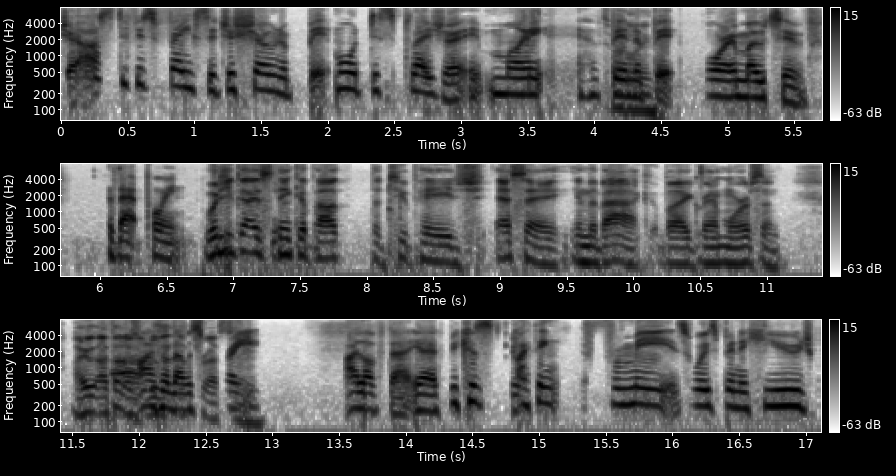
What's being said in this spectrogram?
just, if his face had just shown a bit more displeasure, it might have been a bit more emotive at that point. What do you guys think about the two-page essay in the back by Grant Morrison? I, I thought it was I really thought that was great. I love that, yeah, because I think for me it's always been a huge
